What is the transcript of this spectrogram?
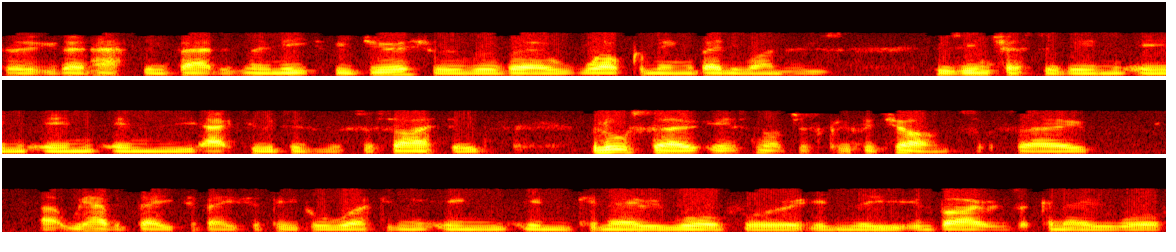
to you don't have to. In fact, there's no need to be Jewish. We're, we're welcoming of anyone who's who's interested in in in, in the activities of the society. But also, it's not just Clifford Chance. So uh, we have a database of people working in in Canary Wharf or in the environs of Canary Wharf,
